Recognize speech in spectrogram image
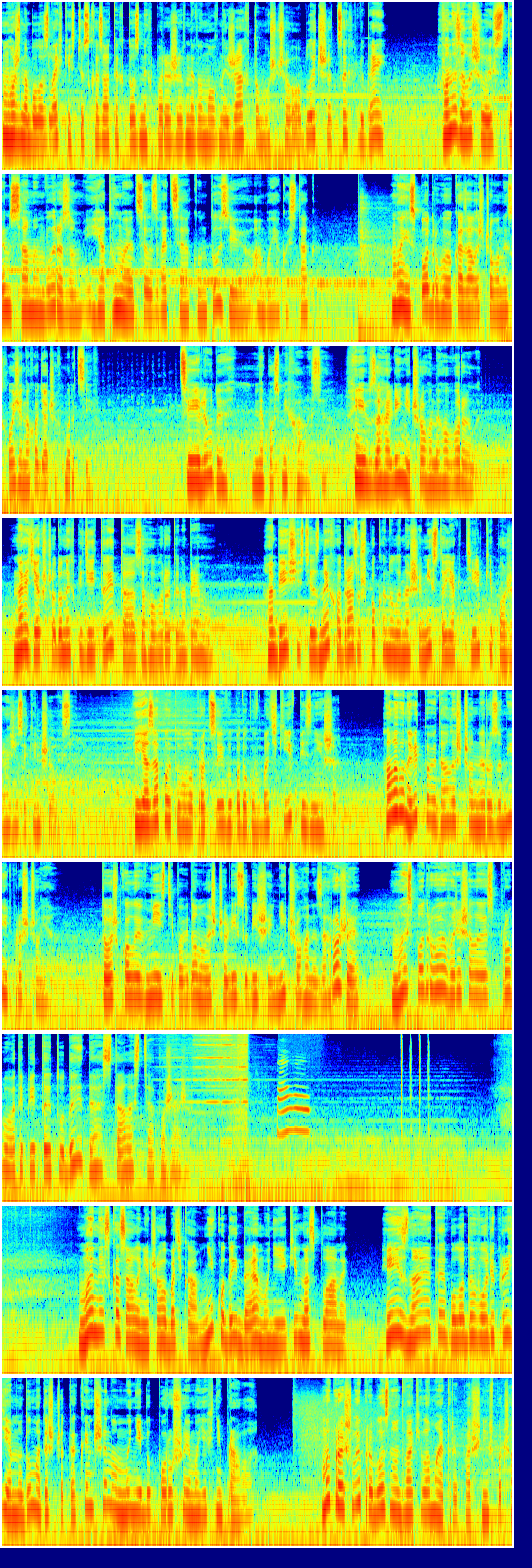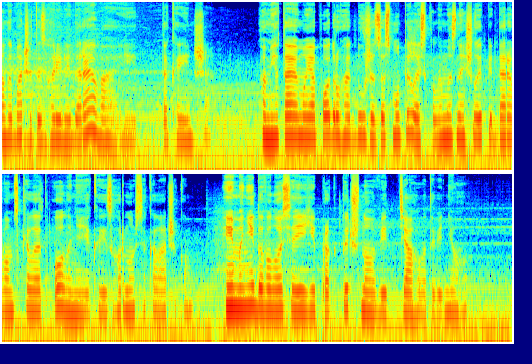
Можна було з легкістю сказати, хто з них пережив невимовний жах, тому що обличчя цих людей вони залишились тим самим виразом, і я думаю, це зветься контузією або якось так. Ми з подругою казали, що вони схожі на ходячих мерців. Ці люди не посміхалися і взагалі нічого не говорили, навіть якщо до них підійти та заговорити напряму. А більшість із них одразу ж покинули наше місто, як тільки пожежі закінчилися. Я запитувала про цей випадок в батьків пізніше, але вони відповідали, що не розуміють, про що я. Тож, коли в місті повідомили, що лісу більше нічого не загрожує, ми з подругою вирішили спробувати піти туди, де сталася ця пожежа. Ми не сказали нічого батькам, нікуди йдемо, ні які в нас плани. І знаєте, було доволі приємно думати, що таким чином ми ніби порушуємо їхні правила. Ми пройшли приблизно два кілометри, перш ніж почали бачити згорілі дерева і таке інше. Пам'ятаю, моя подруга дуже засмутилась, коли ми знайшли під деревом скелет оленя, який згорнувся калачиком, і мені довелося її практично відтягувати від нього.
